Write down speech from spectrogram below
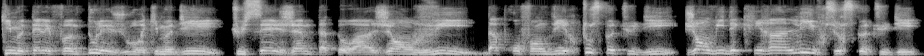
qui me téléphone tous les jours et qui me dit, tu sais, j'aime ta Torah, j'ai envie d'approfondir tout ce que tu dis, j'ai envie d'écrire un livre sur ce que tu dis,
